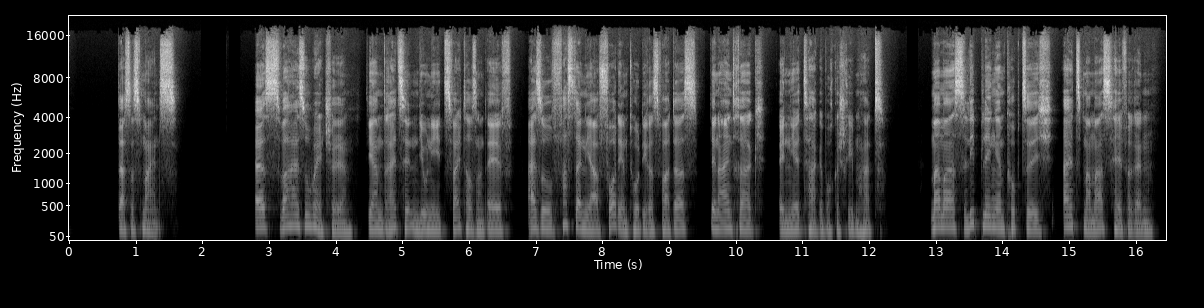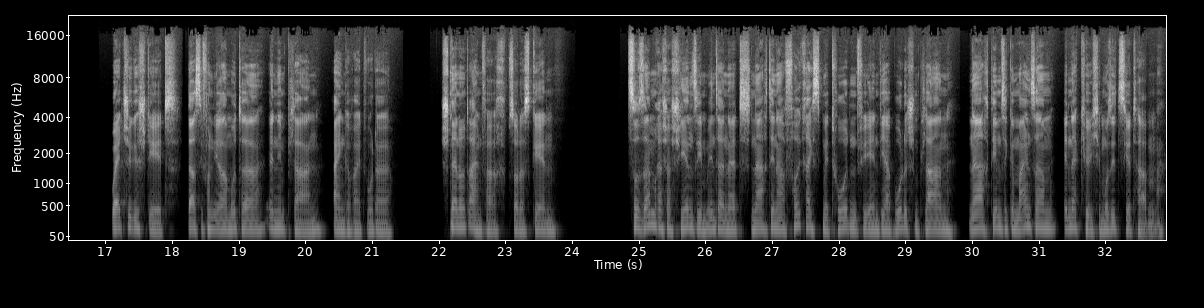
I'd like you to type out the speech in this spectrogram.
das ist meins. Es war also Rachel, die am 13. Juni 2011, also fast ein Jahr vor dem Tod ihres Vaters, den Eintrag in ihr Tagebuch geschrieben hat. Mamas Liebling entpuppt sich als Mamas Helferin. Rachel gesteht, dass sie von ihrer Mutter in den Plan eingeweiht wurde. Schnell und einfach soll es gehen. Zusammen recherchieren sie im Internet nach den erfolgreichsten Methoden für ihren diabolischen Plan, nachdem sie gemeinsam in der Kirche musiziert haben.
